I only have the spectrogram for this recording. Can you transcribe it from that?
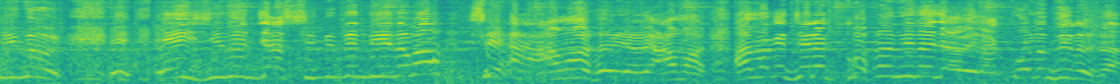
সিঁদুর। এই সিঁদুর যা সিঁদুরতে দিয়ে দেবো, সে আমার হয়ে যাবে, আমার। আমাকে ছেড়ে কোনোদিনও যাবে না কোনো কোনোদিনও না।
